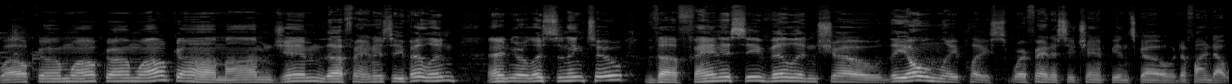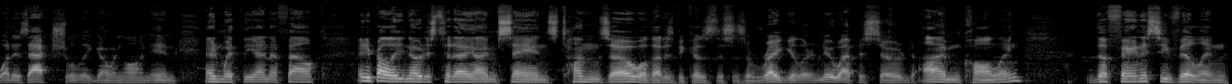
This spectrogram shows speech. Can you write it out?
Welcome, welcome, welcome. I'm Jim, the fantasy villain, and you're listening to The Fantasy Villain Show, the only place where fantasy champions go to find out what is actually going on in and with the NFL. And you probably noticed today I'm Sans Tunzo. Well, that is because this is a regular new episode I'm calling The Fantasy Villain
